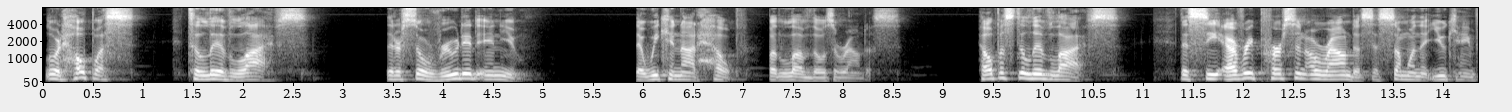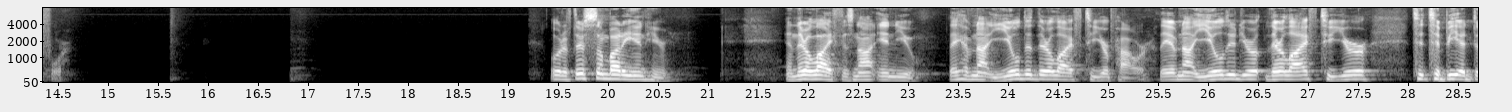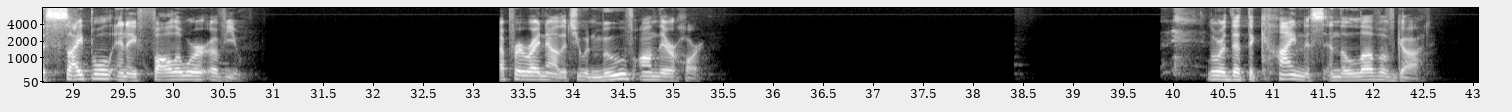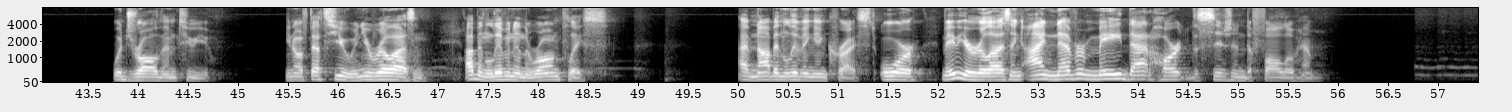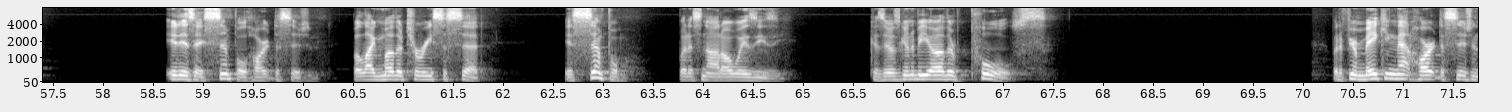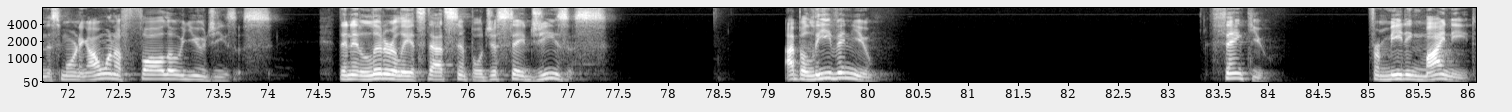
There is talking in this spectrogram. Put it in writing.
Lord, help us to live lives that are so rooted in you that we cannot help but love those around us. Help us to live lives that see every person around us as someone that you came for. Lord, if there's somebody in here and their life is not in you, they have not yielded their life to your power, they have not yielded your, their life to, your, to, to be a disciple and a follower of you. I pray right now that you would move on their heart Lord, that the kindness and the love of God would draw them to you. You know, if that's you and you're realizing, I've been living in the wrong place, I have not been living in Christ. Or maybe you're realizing, I never made that heart decision to follow him. It is a simple heart decision. But like Mother Teresa said, it's simple, but it's not always easy. Because there's going to be other pulls but if you're making that heart decision this morning, I want to follow you, Jesus, then it literally it's that simple. Just say, Jesus, I believe in you. Thank you for meeting my need.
